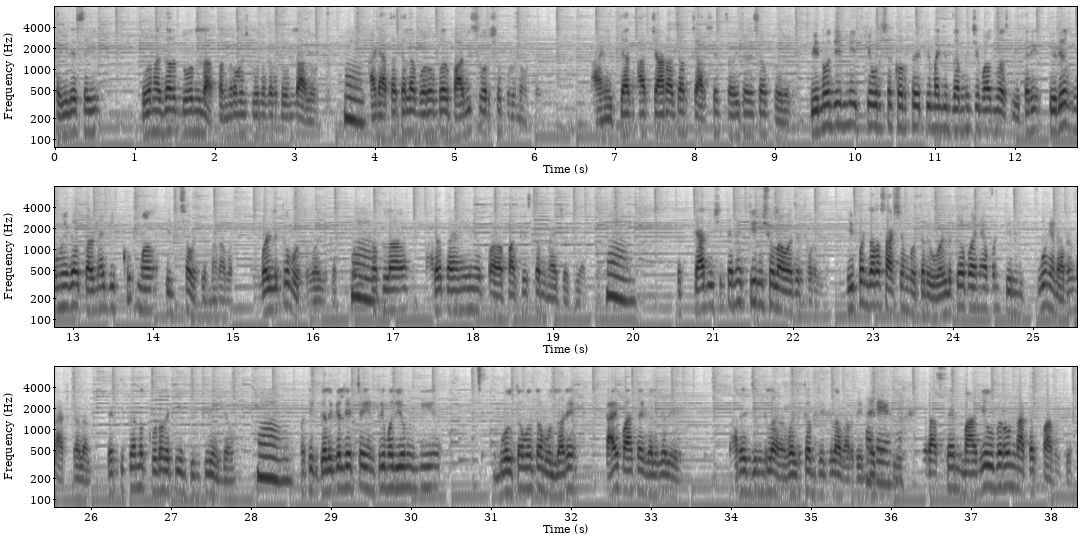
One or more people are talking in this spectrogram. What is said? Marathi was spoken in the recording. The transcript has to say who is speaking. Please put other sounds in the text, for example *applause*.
Speaker 1: पहिले सही दोन हजार दोन ला पंधरा ऑगस्ट दोन हजार दोन ला आलो होतो. आणि आता त्याला बरोबर बावीस वर्ष पूर्ण होत आणि त्यात हा चार हजार चारशे चव्वेचाळीस प्रयोग. विनोदी मी इतके वर्ष करतोय ती माझी जमिनीची बाजू असली तरी सिरियस भूमिका करण्याची खूप म- इच्छा होती मनापासून वर्ल्ड कप होतो वर्ल्ड कप. वर्ल्ड कपला भारत आणि पाकिस्तान मॅच होती. तर त्या दिवशी त्याने तीन शो लावायचं ठरवलं मी पण जरा साशंक होतो रे. वर्ल्ड कप आणि आपण कोण येणार नाटकाला? त्या तिकडनं थोडं की जिंकली इंडिया. मग ती गलगलेच्या एंट्री मध्ये येऊन मी बोलता बोलता बोललो अरे काय पाहताय गलगले अरे जिंकला. वर्ल्ड कप जिंकला भारत इंडिया रस्त्यात मागे उभं राहून नाटक पाहत होते.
